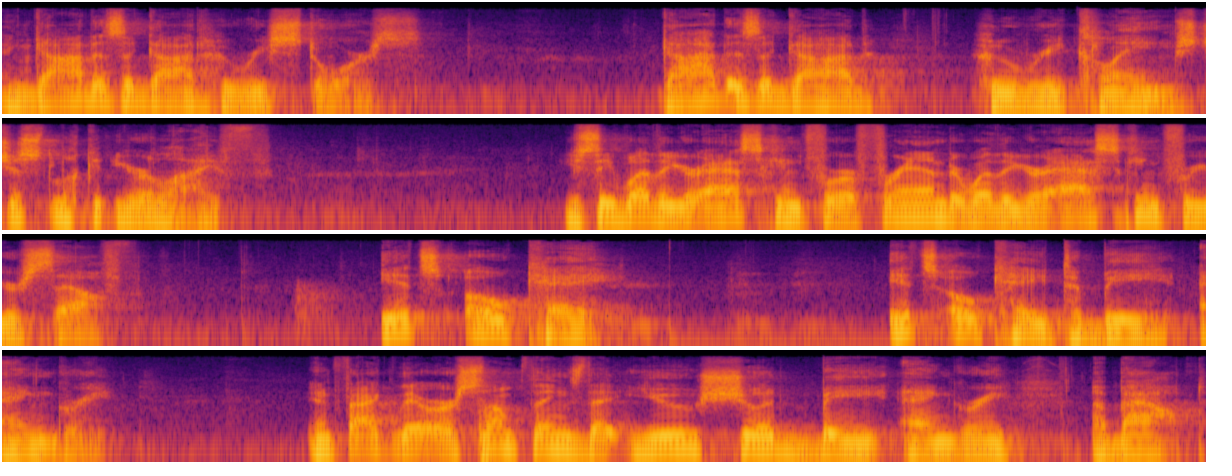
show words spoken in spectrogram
and God is a God who restores. God is a God who reclaims. Just look at your life. You see, whether you're asking for a friend or whether you're asking for yourself, it's okay. It's okay to be angry. In fact, there are some things that you should be angry about.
